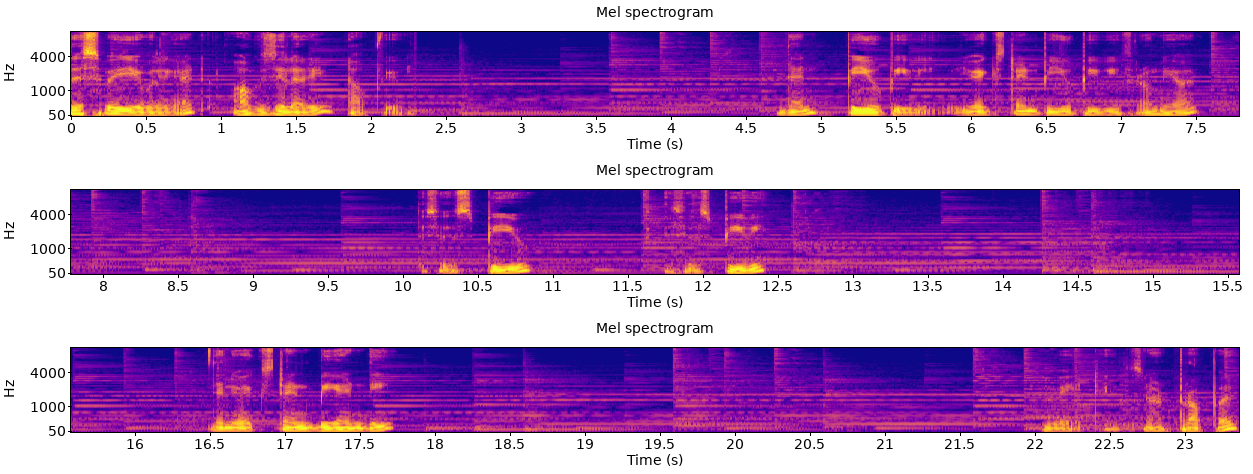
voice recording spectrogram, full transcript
this way you will get auxiliary top view. Then PUPV you extend PUPV from here. This is PU this is PV then you extend B and D. Wait it's not proper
